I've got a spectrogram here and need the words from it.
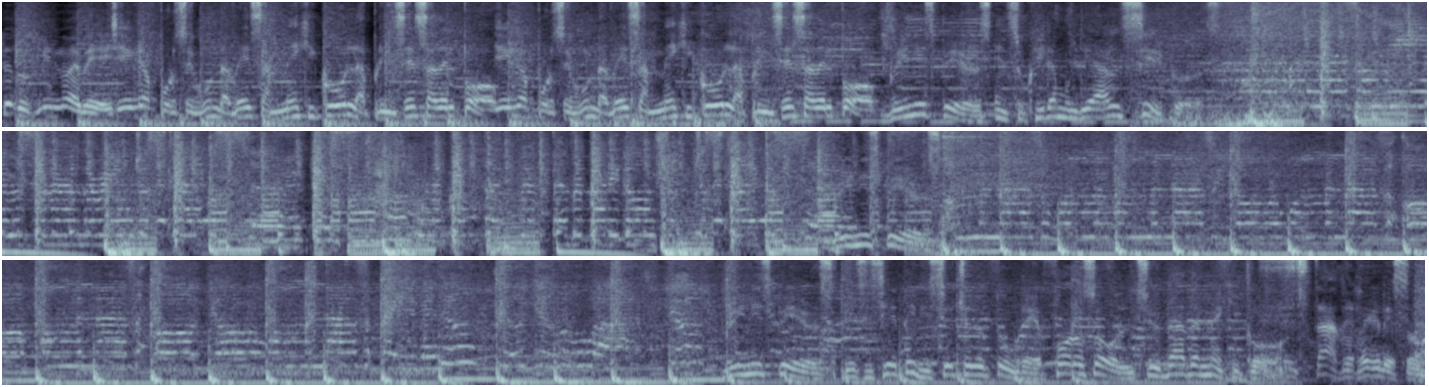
este 2009 llega por segunda vez a México la princesa del pop. Llega por segunda vez a México la princesa del pop. Britney Spears en su gira mundial Circus. Britney Spears, 17 y 18 de octubre, Foro Sol, Ciudad de México. Está de regreso.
